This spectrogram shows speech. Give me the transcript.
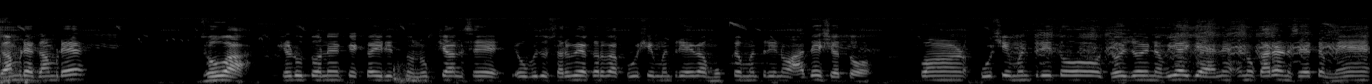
ગામડે ગામડે જોવા. ખેડૂતોને કે કઈ રીતનું નુકસાન છે, એવું બધું સર્વે કરવા કૃષિ મંત્રી આવ્યા, મુખ્યમંત્રીનો આદેશ હતો. પણ કૃષિ મંત્રી તો જોઈ જોઈને વ્યાઈ ગયા અને એનું કારણ છે કે મેં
